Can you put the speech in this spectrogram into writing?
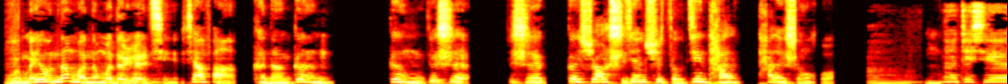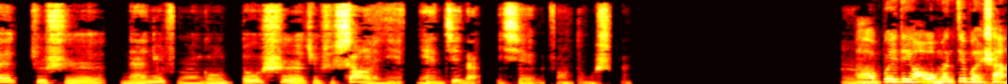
不没有那么那么的热情，相反，可能更更就是就是更需要时间去走进他他的生活。嗯，那这些就是男女主人公都是就是上了年年纪的一些房东是吧？啊，不一定哦。我们基本上，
